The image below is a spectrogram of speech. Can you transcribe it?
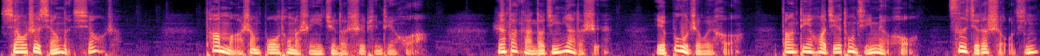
肖志祥冷笑着。他马上拨通了沈一军的视频电话，让他感到惊讶的是，也不知为何，当电话接通几秒后，自己的手机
